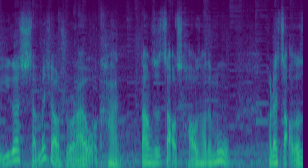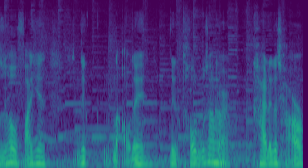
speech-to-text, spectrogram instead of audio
一个什么小说来，我看当时找曹操的墓，后来找到之后发现那脑袋那个头颅上面开了个槽，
